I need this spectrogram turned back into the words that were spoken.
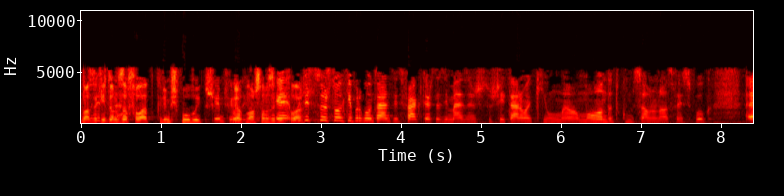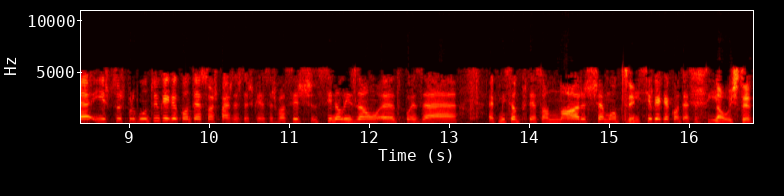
nós aqui estamos a falar de crimes públicos. Crimes É o que nós estamos aqui É, a falar. Muitas pessoas estão aqui a perguntar-nos e, de facto, estas imagens suscitaram aqui uma, uma onda de comoção no nosso Facebook. Ah, e as pessoas perguntam, e o que é que acontece aos pais destas crianças? Vocês sinalizam ah, depois a, a Comissão de Proteção de Menores, chamam a polícia, Sim. o que é que acontece a seguir? Não, isto é,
